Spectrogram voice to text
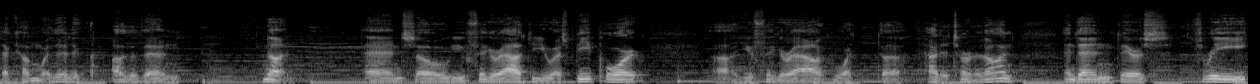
that come with it other than none. And so you figure out the USB port, uh, you figure out what, uh, how to turn it on, and then there's three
